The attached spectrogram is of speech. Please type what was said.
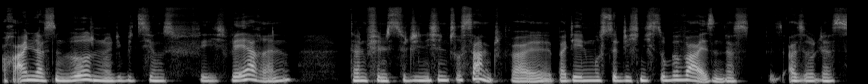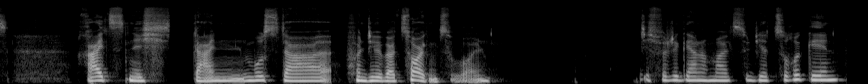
auch einlassen würden und die beziehungsfähig wären, dann findest du die nicht interessant, weil bei denen musst du dich nicht so beweisen. Das, also das reizt nicht, dein Muster von dir überzeugen zu wollen. Ich würde gerne noch mal zu dir zurückgehen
